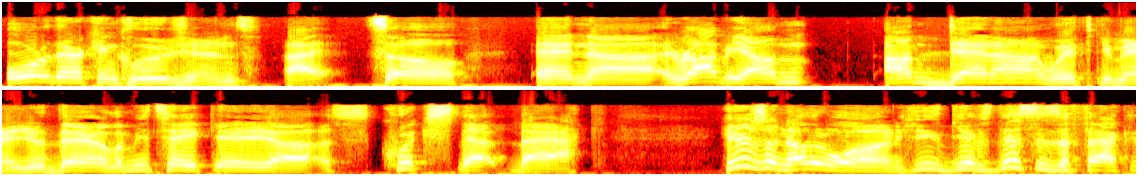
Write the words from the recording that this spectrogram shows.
or their conclusions, right? So, and, uh, and Robbie, I'm I'm dead on with you, man. You're there. Let me take a, uh, a quick step back. Here's another one. He gives this as a fact.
